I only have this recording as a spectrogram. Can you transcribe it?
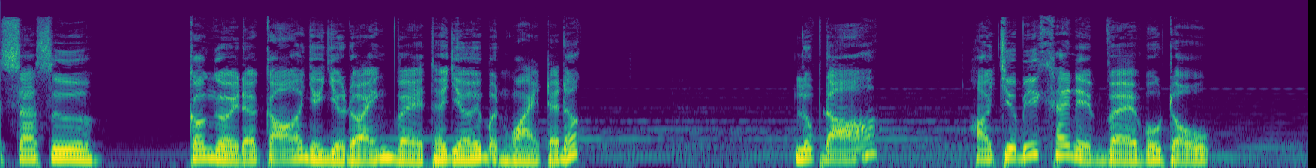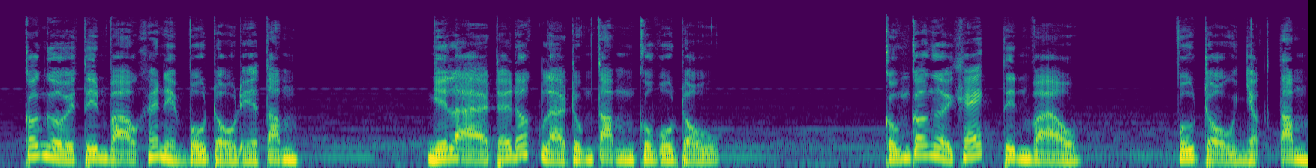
xa xưa, con người đã có những dự đoán về thế giới bên ngoài trái đất. Lúc đó, họ chưa biết khái niệm về vũ trụ. Có người tin vào khái niệm vũ trụ địa tâm, nghĩa là trái đất là trung tâm của vũ trụ. Cũng có người khác tin vào vũ trụ nhật tâm,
